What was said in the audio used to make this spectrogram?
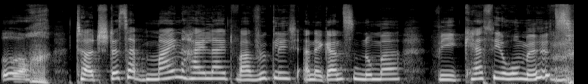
Ugh, Touch. Deshalb mein Highlight war wirklich an der ganzen Nummer, wie Kathy Hummels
